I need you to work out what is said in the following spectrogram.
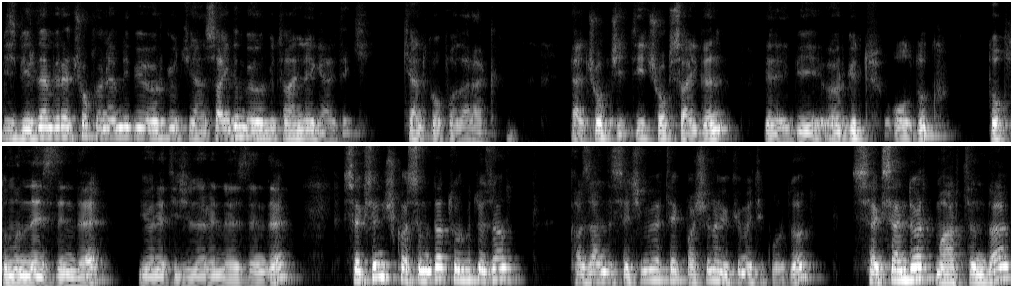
Biz birdenbire çok önemli bir örgüt, yani saygın bir örgüt haline geldik Kentkop olarak. Yani çok ciddi, çok saygın e, bir örgüt olduk. Toplumun nezdinde, yöneticilerin nezdinde. 83 Kasım'da Turgut Özal kazandı seçimi ve tek başına hükümeti kurdu. 84 Mart'ında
